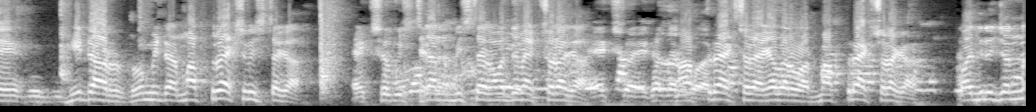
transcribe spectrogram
এই হিটার রুম হিটার মাত্র একশো বিশ টাকা। একশো বিশ টাকা। বিশ টাকা মাধ্যমে একশো টাকা। একশো এক হাজার মাত্র একশো এক হাজার মাত্র একশো টাকা। কয় দিনের জন্য?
